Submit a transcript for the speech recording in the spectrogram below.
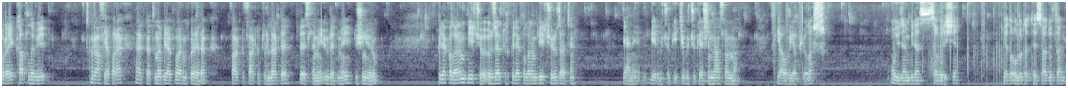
burayı katlı bir raf yaparak her katına bir akvaryum koyarak farklı farklı türlerde beslemeyi, üretmeyi düşünüyorum. Plakaların birçoğu, özel tür plakaların birçoğu zaten yani bir buçuk, iki buçuk yaşından sonra yavru yapıyorlar. O yüzden biraz sabır işi. Ya da olur da tesadüfen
